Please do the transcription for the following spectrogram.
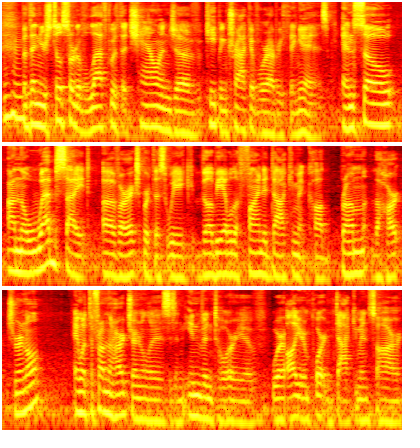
mm-hmm. but then you're still sort of left with a challenge of keeping track of where everything is. And so on the website of our expert this week, they'll be able to find a document called From the Heart Journal. And what the From the Heart Journal is, is an inventory of where all your important documents are.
